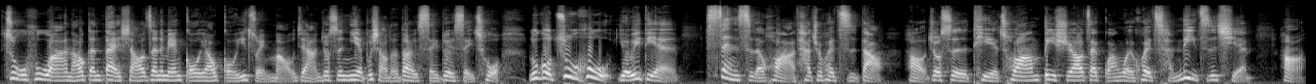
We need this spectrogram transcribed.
住户啊，然后跟代销在那边狗咬狗一嘴毛，这样就是你也不晓得到底谁对谁错。如果住户有一点 sense 的话，他就会知道，好，就是铁窗必须要在管委会成立之前，好。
